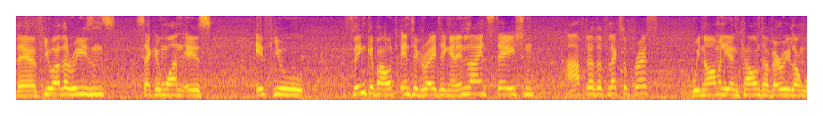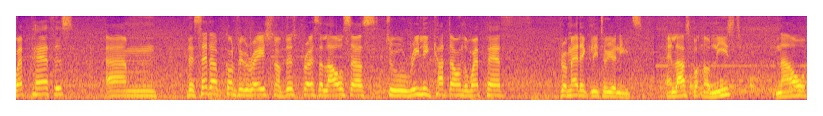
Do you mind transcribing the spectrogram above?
There are a few other reasons. Second one is if you think about integrating an inline station after the FlexoPress, we normally encounter very long web paths. Um, the setup configuration of this press allows us to really cut down the web path dramatically to your needs. And last but not least, now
